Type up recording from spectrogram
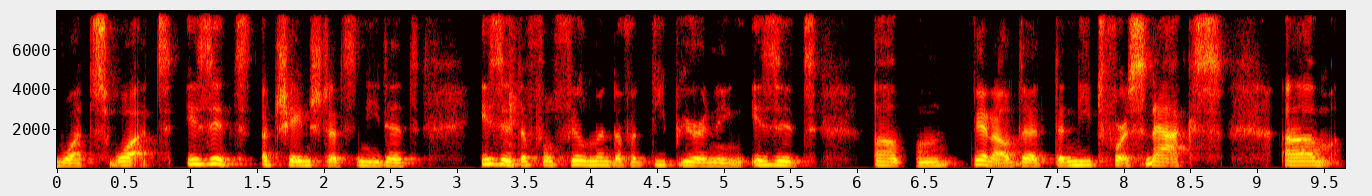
what's what. Is it a change that's needed? Is it a fulfillment of a deep yearning? Is it um, you know, the, the need for snacks um,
